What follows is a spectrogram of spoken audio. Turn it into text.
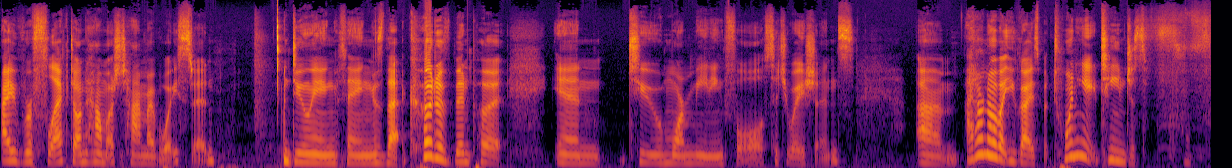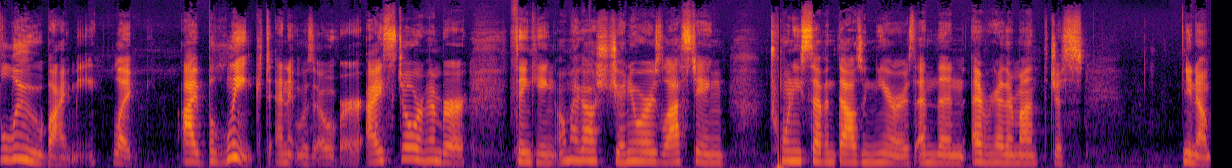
I reflect on how much time I've wasted doing things that could have been put into more meaningful situations. Um, I don't know about you guys, but 2018 just f- flew by me. Like, I blinked and it was over. I still remember thinking, oh my gosh, January is lasting 27,000 years. And then every other month just, you know,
